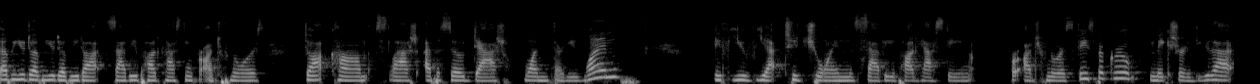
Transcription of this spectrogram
www.savvypodcastingforentrepreneurs.com slash episode dash 131 if you've yet to join the savvy podcasting for entrepreneurs facebook group make sure to do that.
